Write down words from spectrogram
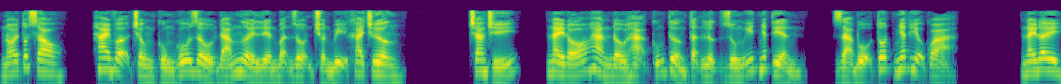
Nói tốt sau, hai vợ chồng cùng gỗ dầu đám người liền bận rộn chuẩn bị khai trương. Trang trí, này đó hàng đầu hạ cũng tưởng tận lực dùng ít nhất tiền, giả bộ tốt nhất hiệu quả. Này đây,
